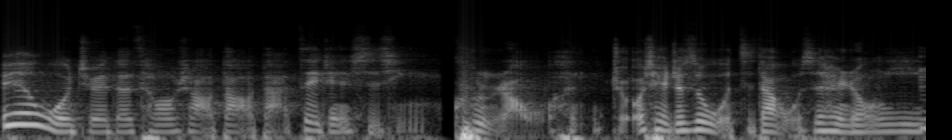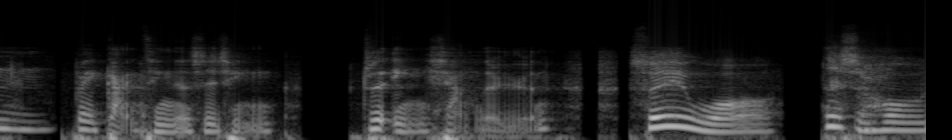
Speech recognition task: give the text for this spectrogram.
因为我觉得从小到大这件事情困扰我很久，而且就是我知道我是很容易被感情的事情就是影响的人，所以我。那时候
